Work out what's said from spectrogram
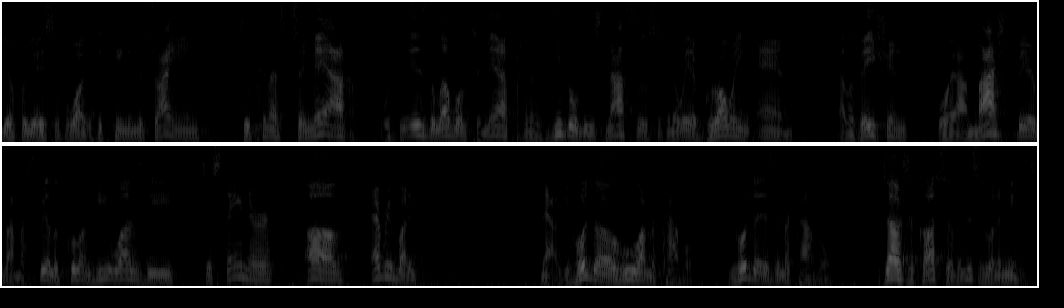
Therefore, Yosef was the king in Mitzrayim, which is the level of Tzemeach, Gidol Nasus, in a way of growing and elevation. He was the sustainer of everybody. Now, Yehuda, who are Makabal. Yehuda is the Makabal. And this is what it means.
